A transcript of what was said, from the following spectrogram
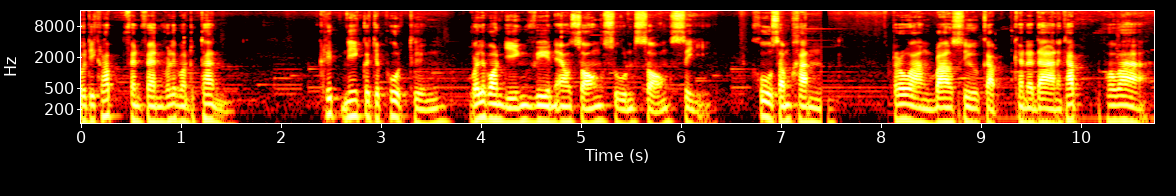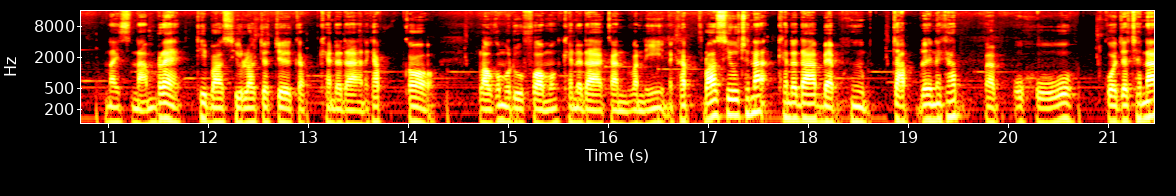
วัสดีครับ แฟนๆวอลเลย์บอลทุกท่าน คลิปนี้ก็จะพูดถึงวอลเลย์บอลหญิง VNL 2024 คู่สำคัญระหว่างบราซิลกับแคนาดานะครับ เพราะว่าในสนามแรกที่บราซิลเราจะเจอกับแคนาดานะครับ ก็เราก็มาดูฟอร์มของแคนาดากันวันนี้นะครับ บราซิลชนะแคนาดาแบบหืบจับเลยนะครับ แบบโอ้โห กว่าจะชนะ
